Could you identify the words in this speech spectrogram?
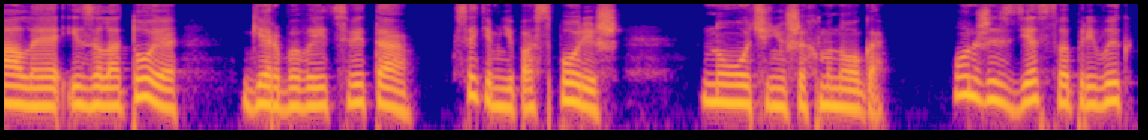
Алое и золотое — гербовые цвета, с этим не поспоришь, но очень уж их много. Он же с детства привык,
